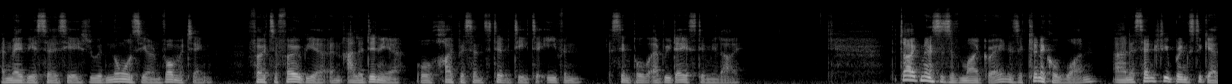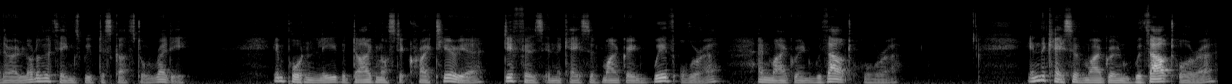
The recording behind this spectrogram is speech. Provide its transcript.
and may be associated with nausea and vomiting, photophobia and allodynia, or hypersensitivity to even simple everyday stimuli. The diagnosis of migraine is a clinical one and essentially brings together a lot of the things we've discussed already. Importantly, the diagnostic criteria differs in the case of migraine with aura and migraine without aura. In the case of migraine without aura,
